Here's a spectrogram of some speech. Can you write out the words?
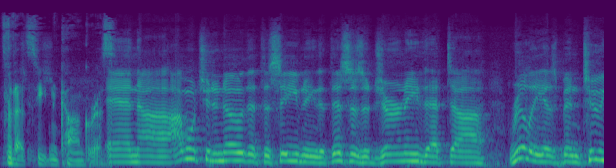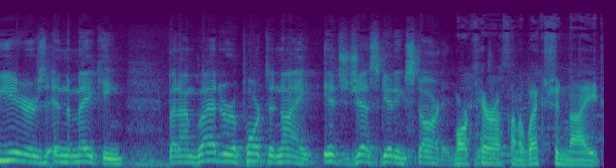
for that seat in Congress. And uh, I want you to know that this evening that this is a journey that uh, really has been two years in the making. But I'm glad to report tonight it's just getting started. Mark Harris on election night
